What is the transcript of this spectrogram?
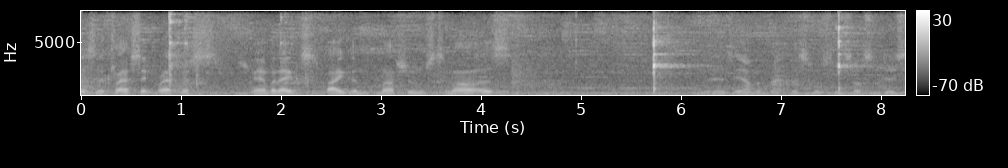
There's the classic breakfast. Scrambled eggs, bacon, mushrooms, tomatoes. And There's the other breakfast with some sausages.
